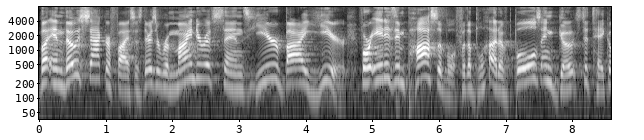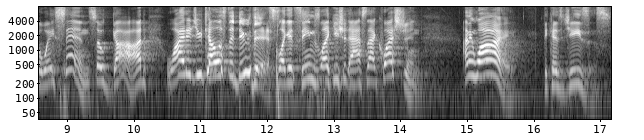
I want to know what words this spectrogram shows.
But in those sacrifices, there's a reminder of sins year by year, for it is impossible for the blood of bulls and goats to take away sins. So, God, why did you tell us to do this? Like, it seems like you should ask that question. I mean, why? Because Jesus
